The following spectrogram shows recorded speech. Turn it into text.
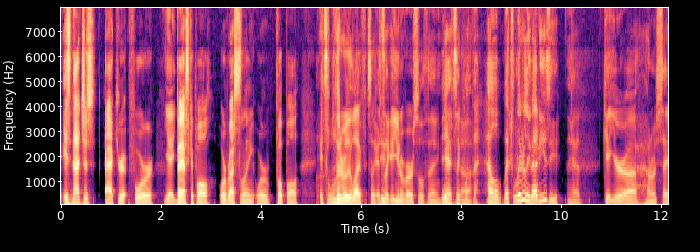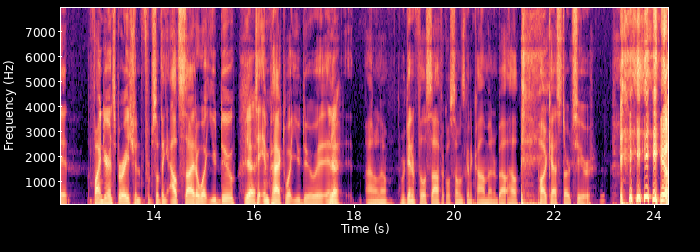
is not just accurate for Yeah. basketball or wrestling or football it's literally life it's like it's dude, like a universal thing. yeah it's like Uh, what the hell that's literally that easy Yeah. Get your uh how do I say it? Find your inspiration from something outside of what you do yeah to impact what you do. And Yeah. it- I don't know. We're getting philosophical. Someone's going to comment about how podcast starts here. yo,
